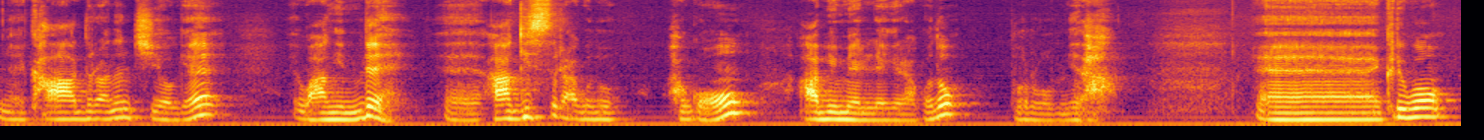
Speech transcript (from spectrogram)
예, 가드라는 지역의 왕인데 예, 아기스라고도 하고 아비멜렉이라고도 부릅니다. 에, 그리고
